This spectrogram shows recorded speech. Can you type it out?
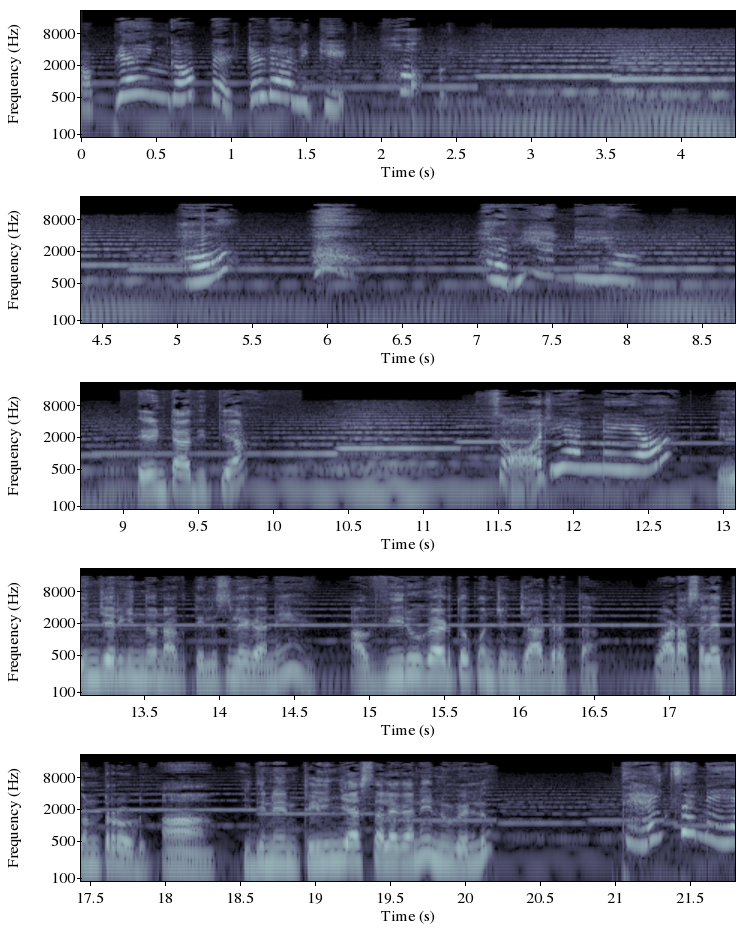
ఆప్యాయంగా పెట్టడానికి. ఏంటి ఆదిత్య? సారీ అన్నయ్య. ఏం జరిగిందో నాకు తెలుసులే గాని ఆ వీరుగాడితో కొంచెం జాగ్రత్త. వాడు అసలే తుంటరోడు. ఆ ఇది నేను క్లీన్ చేస్తాలే గాని నువ్వు వెళ్ళు. థ్యాంక్స్ అన్నయ్య.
